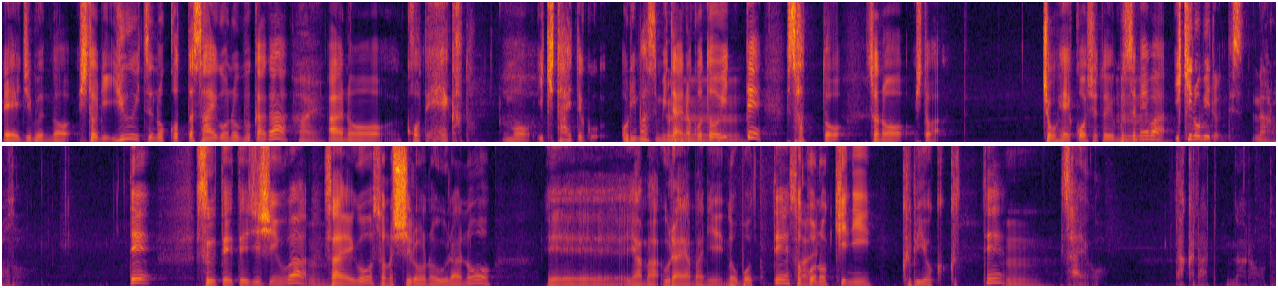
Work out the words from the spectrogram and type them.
えー自分の一人唯一残った最後の部下が、はい。あの皇帝陛下ともう生き絶えておりますみたいなことを言ってさっとその人は徴兵公主という娘は生き延びるんです。なるほど。で数帝帝自身はうん。最後その城の裏の、えー山裏山に登ってそこの木に首をくくってうん。最後亡くなる。なるほど。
